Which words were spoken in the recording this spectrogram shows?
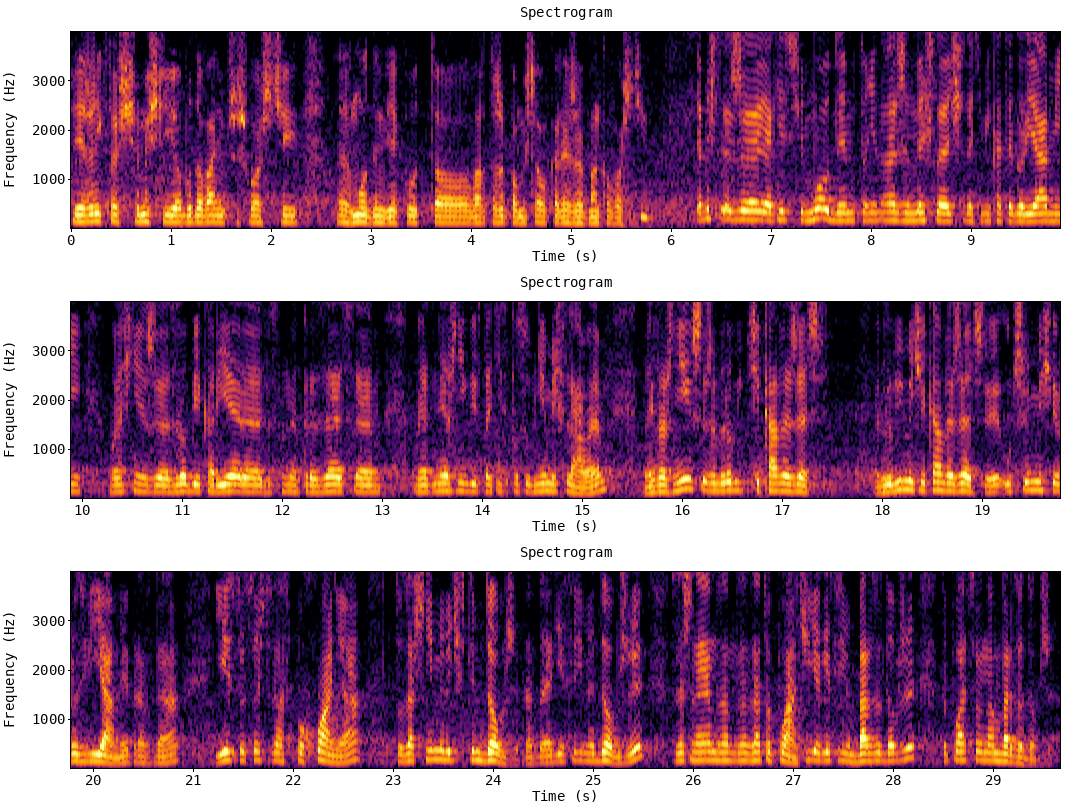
Czyli jeżeli ktoś myśli o budowaniu przyszłości e, w młodym wieku, to warto, żeby pomyślał o karierze w bankowości? Ja myślę, że jak jest się młodym, to nie należy myśleć takimi kategoriami właśnie, że zrobię karierę, zostanę prezesem, bo ja też nigdy w taki sposób nie myślałem. Najważniejsze, żeby robić ciekawe rzeczy. Jak robimy ciekawe rzeczy, uczymy się, rozwijamy, prawda? Jest to coś, co nas pochłania, to zaczniemy być w tym dobrzy, prawda? Jak jesteśmy dobrzy, to zaczynają nam za to płacić. Jak jesteśmy bardzo dobrzy, to płacą nam bardzo dobrze.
